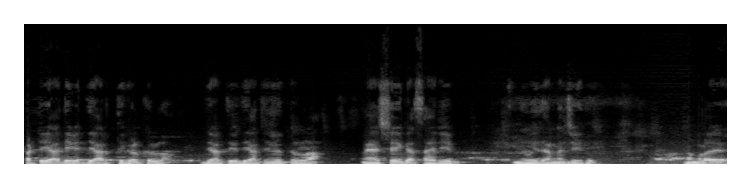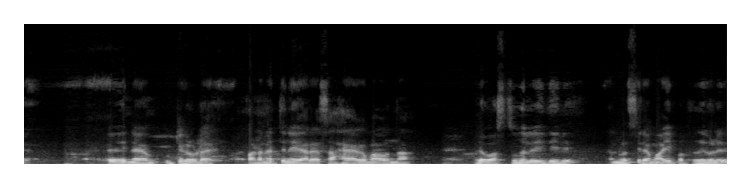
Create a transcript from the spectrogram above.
പട്ടികാതി വിദ്യാർത്ഥികൾക്കുള്ള വിദ്യാർത്ഥി വിദ്യാർത്ഥിനികൾക്കുള്ള മേശയും കസേരയും ഇന്ന് വിതരണം ചെയ്തു. നമ്മൾ പിന്നെ കുട്ടികളുടെ പഠനത്തിന് ഏറെ സഹായകമാവുന്ന ഒരു വസ്തു എന്നുള്ള രീതിയിൽ നമ്മൾ സ്ഥിരമായി പദ്ധതികളിൽ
